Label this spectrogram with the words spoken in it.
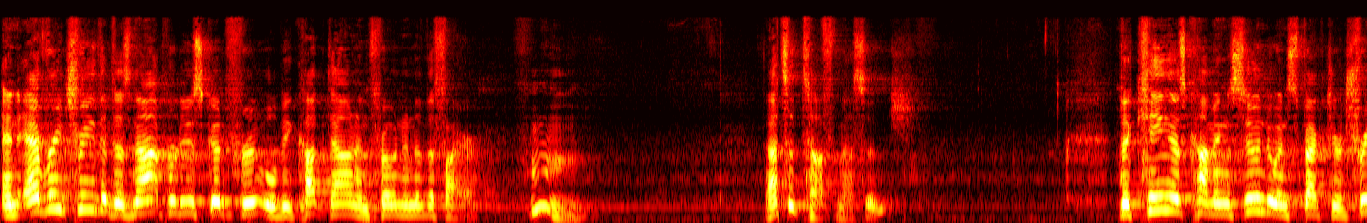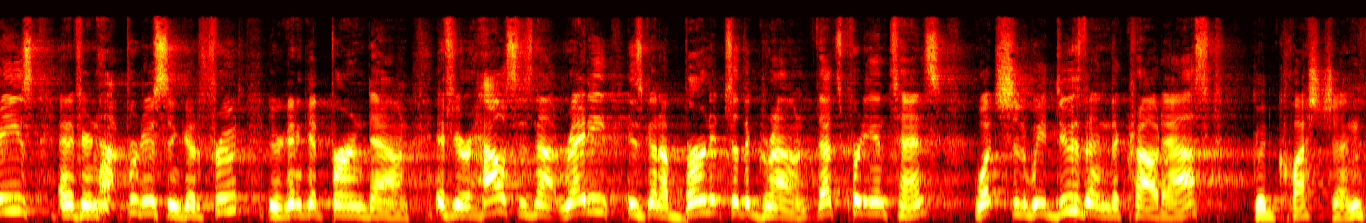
And every tree that does not produce good fruit will be cut down and thrown into the fire. Hmm. That's a tough message. The king is coming soon to inspect your trees, and if you're not producing good fruit, you're going to get burned down. If your house is not ready, he's going to burn it to the ground. That's pretty intense. What should we do then? The crowd asked. Good question.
